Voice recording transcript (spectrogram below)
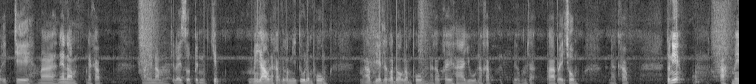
LXJ มาแนะนำนะครับ มาแนะนำจะไลฟ์สดเป็นคลิปไม่ยาวนะครับ แล้วก็มีตู้ลำโพง มาอัปเดตแล้วก็ดอกลำโพงนะครับ ใครหาอยู่นะครับ เดี๋ยวผมจะพาไปชม นะครับ ตัวนี้ อะ ไม่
